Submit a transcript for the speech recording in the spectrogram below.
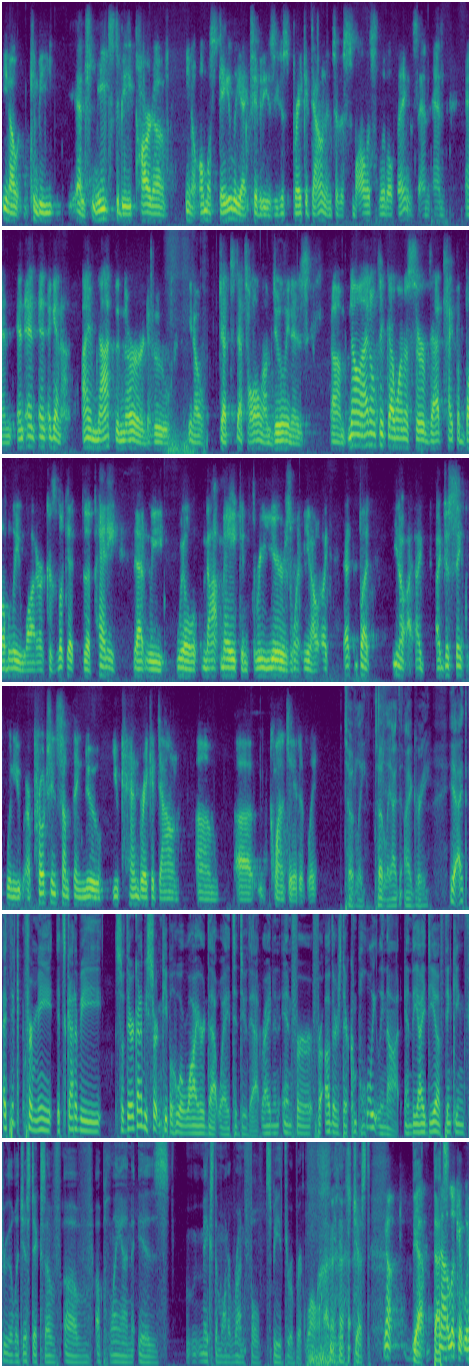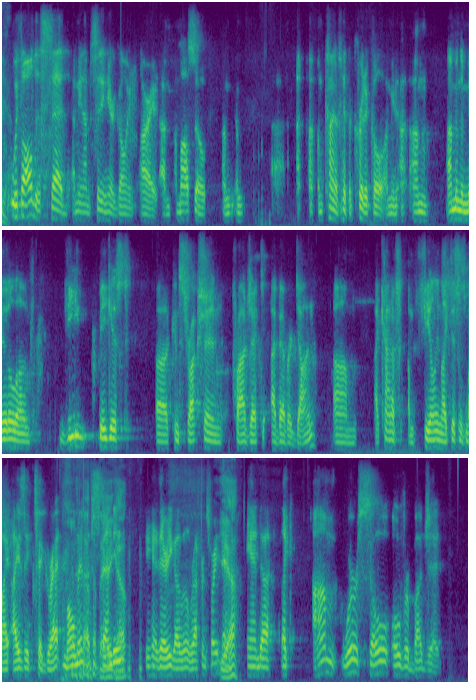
you know, can be and needs to be part of you know almost daily activities you just break it down into the smallest little things and and and and and, and again i am not the nerd who you know that's that's all I'm doing is um, no, I don't think I want to serve that type of bubbly water because look at the penny that we will not make in three years when you know like that. But you know, I I just think when you are approaching something new, you can break it down um, uh, quantitatively. Totally, totally. I I agree. Yeah, I, I think for me, it's got to be so there are going to be certain people who are wired that way to do that, right? And and for for others, they're completely not. And the idea of thinking through the logistics of of a plan is makes them want to run full speed through a brick wall. I mean, it's just no, yeah. yeah now look at with yeah. with all this said, I mean, I'm sitting here going, all right. I'm I'm also I'm, I'm I'm kind of hypocritical. I mean, I, I'm I'm in the middle of the biggest uh, construction project I've ever done. Um, I kind of I'm feeling like this is my Isaac Tigrett moment of spending. there, you yeah, there you go, a little reference for you. Yeah, and, and uh, like um, we're so over budget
